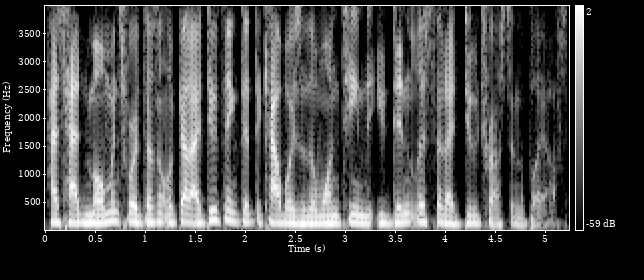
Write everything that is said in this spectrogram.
has had moments where it doesn't look good. I do think that the Cowboys are the one team that you didn't list that I do trust in the playoffs.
